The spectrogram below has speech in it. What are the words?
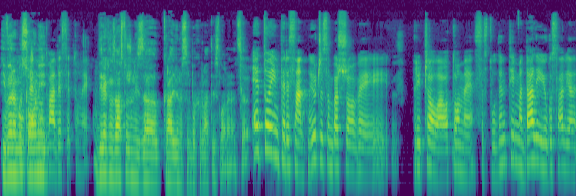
I verujem da su oni u 20. veku. direktno zasluženi za kraljevinu Srba, Hrvata i Slovenaca. E, to je interesantno. Juče sam baš ovaj, pričala o tome sa studentima. Da li je Jugoslavija,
